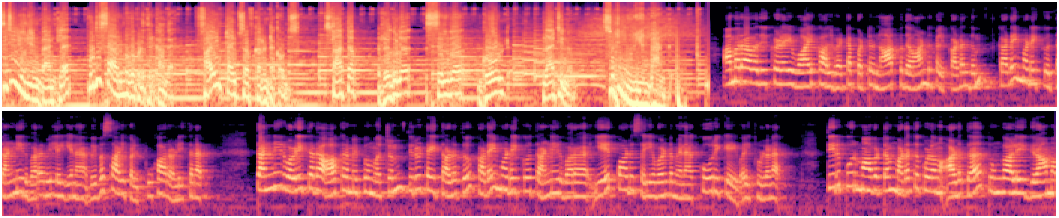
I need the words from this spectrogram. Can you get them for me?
சிட்டி யூனியன் பேங்க்ல புதுசா அறிமுகப்படுத்திருக்காங்க. Five types of current accounts start up regular silver gold platinum City Union Bank Amaravathi கிளை வாய்க்கால் வெட்டப்பட்டு நாற்பது ஆண்டுகள் கடந்தும் கடைமடைக்கு தண்ணீர் வரவில்லை என விவசாயிகள் புகார் அளித்தனர். தண்ணீர் வழித்தட ஆக்கிரமிப்பு மற்றும் திருட்டை தடுத்து கடைமடைக்கு தண்ணீர் வர ஏற்பாடு செய்ய வேண்டும் என கோரிக்கை வைத்துள்ளனர். திருப்பூர் மாவட்டம் மடத்துக்குளம் அடுத்த துங்காளி கிராம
